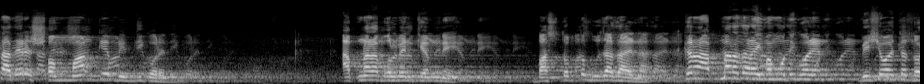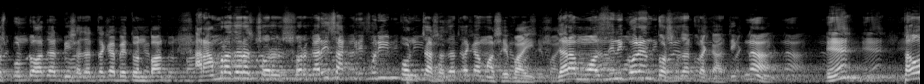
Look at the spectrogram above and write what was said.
তাদের সম্মানকে বৃদ্ধি করে দিবে। আপনারা বলবেন কেমনে? বাস্তব তো বোঝা যায় না। কারণ আপনারা যারা ইমামতি করেন, বেশি হয়তো দশ, পনেরো হাজার, বিশ হাজার টাকা বেতন পান। আর আমরা যারা সরকারি চাকরি করি, পঞ্চাশ হাজার টাকা মাসে পাই। যারা মসজিনি করেন, দশ হাজার টাকা, ঠিক না? হ্যাঁ? তাও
